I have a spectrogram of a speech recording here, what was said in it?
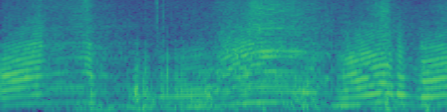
Ah, ah, ah, ah.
